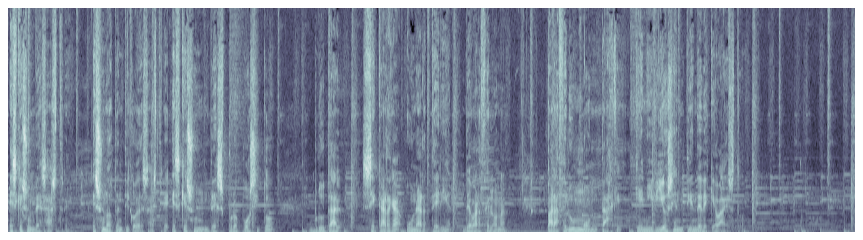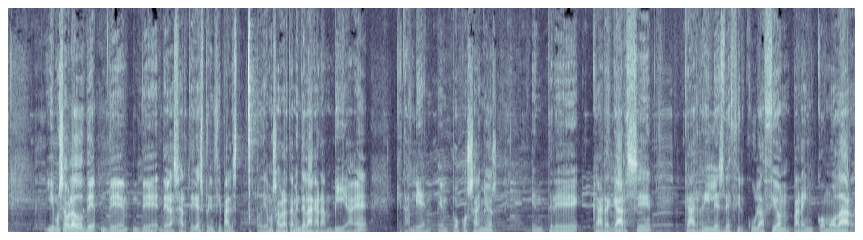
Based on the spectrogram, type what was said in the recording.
Es que es un desastre, es un auténtico desastre, es que es un despropósito brutal. Se carga una arteria de Barcelona para hacer un montaje que ni Dios entiende de qué va esto. Y hemos hablado de, de, las arterias principales, podríamos hablar también de la Gran Vía, ¿eh? que también en pocos años entre cargarse carriles de circulación para incomodar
